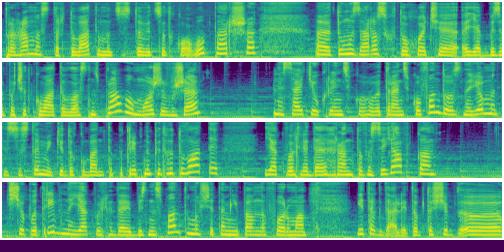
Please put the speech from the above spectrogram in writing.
програма стартуватиме це 100% перша. Тому зараз, хто хоче якби започаткувати власну справу, може вже. На сайті Українського ветеранського фонду ознайомитися з тим, які документи потрібно підготувати, як виглядає грантова заявка, що потрібно, як виглядає бізнес-план, тому що там є певна форма, і так далі. Тобто, щоб е,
